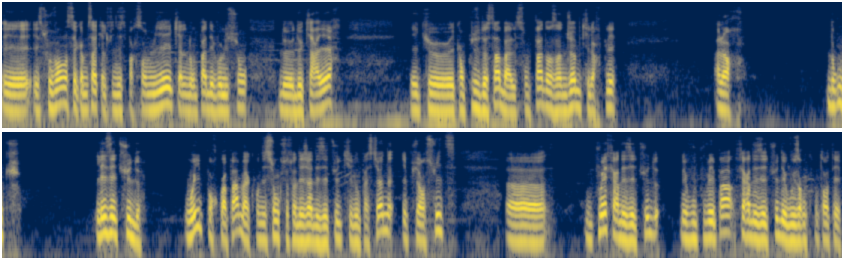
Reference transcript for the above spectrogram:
Et, souvent, c'est comme ça qu'elles finissent par s'ennuyer, qu'elles n'ont pas d'évolution de, carrière, et qu'en qu plus de ça, bah, elles ne sont pas dans un job qui leur plaît. Alors, donc, les études, oui, pourquoi pas, mais à condition que ce soit déjà des études qui nous passionnent. Et puis ensuite, euh, vous pouvez faire des études, mais vous ne pouvez pas faire des études et vous en contenter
